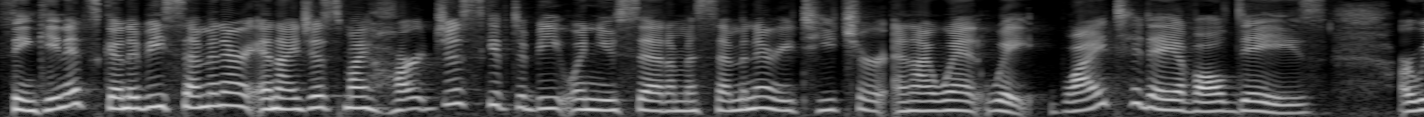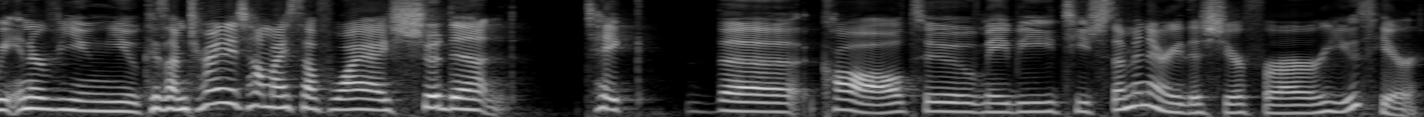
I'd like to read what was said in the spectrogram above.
thinking it's gonna be seminary. And I just, my heart just skipped a beat when you said I'm a seminary teacher. And I went, wait, why today of all days are we interviewing you? Because I'm trying to tell myself why I shouldn't take the call to maybe teach seminary this year for our youth here.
